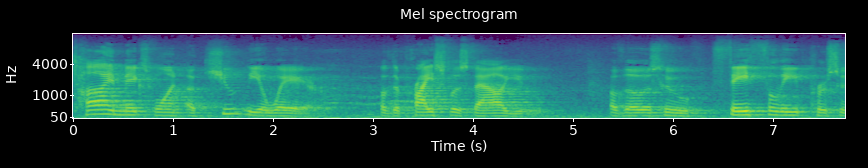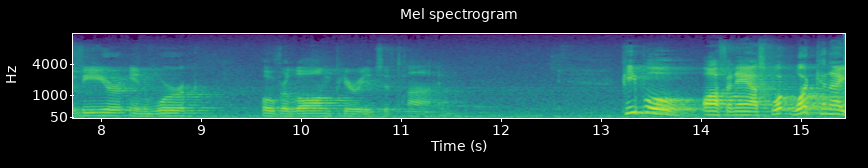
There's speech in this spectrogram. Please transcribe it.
Time makes one acutely aware of the priceless value of those who faithfully persevere in work over long periods of time. People often ask, What, what can I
